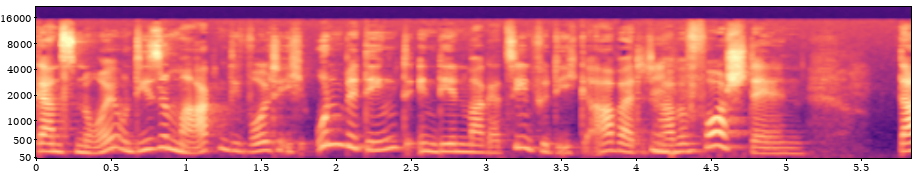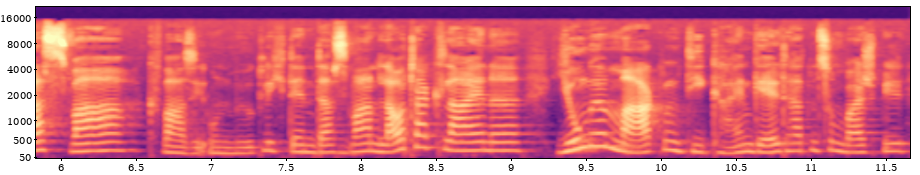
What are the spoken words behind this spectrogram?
ganz neu und diese Marken, die wollte ich unbedingt in den Magazinen, für die ich gearbeitet mhm. habe, vorstellen. Das war quasi unmöglich, denn das waren lauter kleine, junge Marken, die kein Geld hatten, zum Beispiel,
